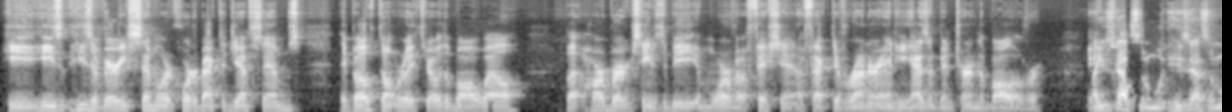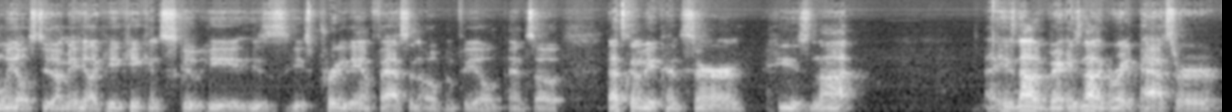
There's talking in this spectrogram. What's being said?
he he's he's a very similar quarterback to Jeff Sims. They both don't really throw the ball well, but Haarberg seems to be a more of an efficient, effective runner, and he hasn't been turning the ball over. Like, he's got some he's got some wheels too. I mean, he like he he can scoot. He he's he's pretty damn fast in the open field, and so that's going to be a concern. He's not he's not a very he's not a great passer,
